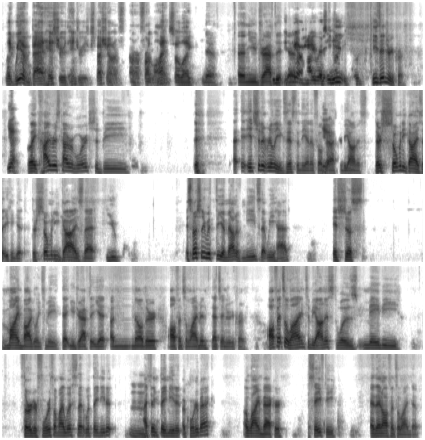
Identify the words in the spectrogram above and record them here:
Like we have bad history with injuries, especially on our on our front line. So like, yeah, and you drafted. Yeah, high risk. he he's injury prone. Yeah. like high risk, high reward should be. It- It shouldn't really exist in the NFL Yeah. draft, to be honest. There's so many guys that you can get. There's so many mm-hmm. guys that you, especially with the amount of needs that we had, it's just mind-boggling to me that you drafted yet another offensive lineman that's injury prone. Offensive line, to be honest, was maybe third or fourth on my list that what they needed. Mhm. I think they needed a cornerback, a linebacker, a safety, and then offensive line depth.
